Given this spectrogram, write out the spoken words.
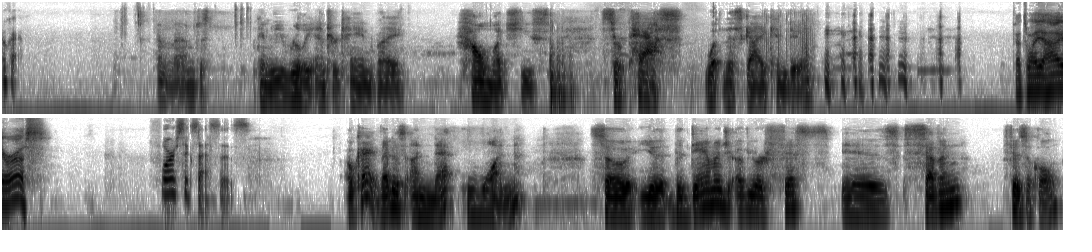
Okay. And I'm just going to be really entertained by how much you s- surpass what this guy can do. That's why you hire us. Four successes. Okay, that is a net one. So you the damage of your fists is seven physical.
